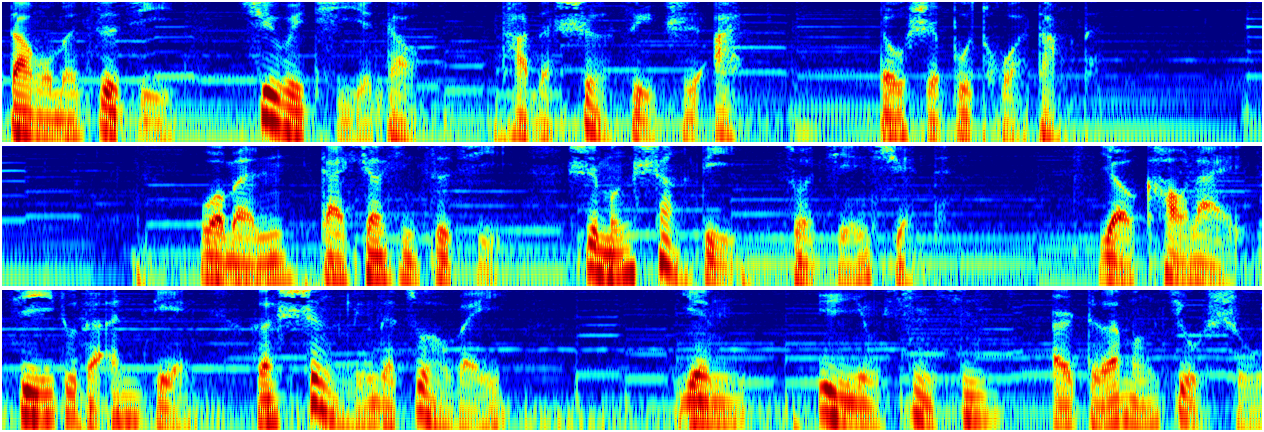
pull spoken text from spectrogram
但我们自己却未体验到他的赦罪之爱，都是不妥当的。我们该相信自己是蒙上帝所拣选的，要靠赖基督的恩典和圣灵的作为，因运用信心而得蒙救赎。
